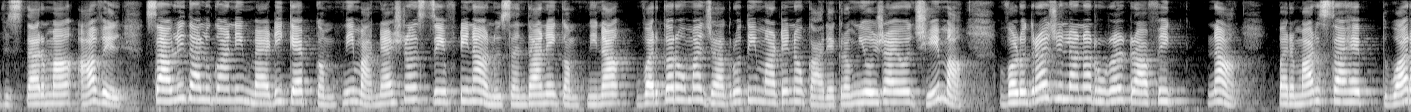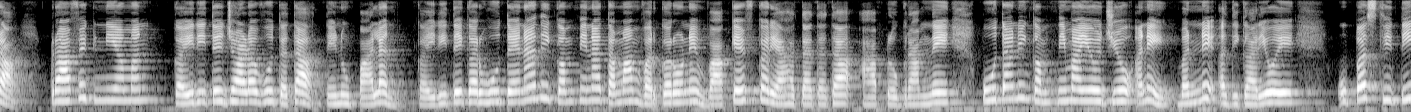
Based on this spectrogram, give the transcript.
વિસ્તારમાં આવેલ સાવલી તાલુકાની મેડિકેપ કંપનીમાં નેશનલ સેફટીના અનુસંધાને કંપનીના વર્કરોમાં જાગૃતિ માટેનો કાર્યક્રમ યોજાયો, જેમાં વડોદરા જિલ્લાના રૂરલ ટ્રાફિકના પરમાર સાહેબ દ્વારા ટ્રાફિક નિયમન કઈ રીતે જાળવવું તથા તેનું પાલન કઈ રીતે કરવું તેનાથી કંપનીના તમામ વર્કરોને વાકેફ કર્યા હતા તથા આ પ્રોગ્રામને પોતાની કંપનીમાં યોજ્યો અને બંને અધિકારીઓએ ઉપસ્થિતિ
